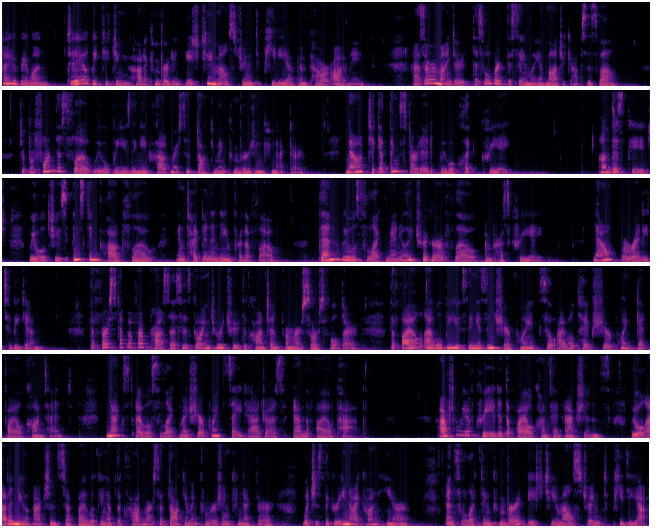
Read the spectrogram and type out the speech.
Hi everyone! Today I'll be teaching you how to convert an HTML string to PDF in Power Automate. As a reminder, this will work the same way in Logic Apps as well. To perform this flow, we will be using a Cloudmersive Document Conversion connector. Now, to get things started, we will click Create. On this page, we will choose Instant Cloud Flow and type in a name for the flow. Then we will select Manually Trigger a Flow and press Create. Now we're ready to begin. The first step of our process is going to retrieve the content from our source folder. The file I will be using is in SharePoint, so I will type SharePoint get file content. Next, I will select my SharePoint site address and the file path. After we have created the file content actions, we will add a new action step by looking up the Cloudmersive Document Conversion connector, which is the green icon here, and selecting Convert HTML String to PDF.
